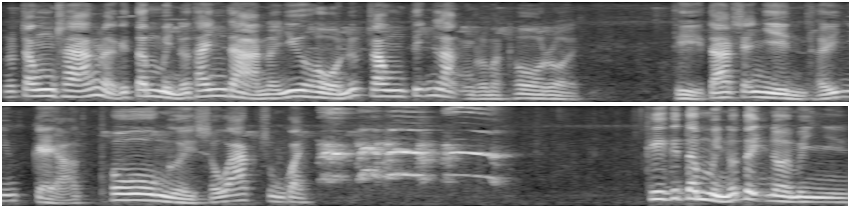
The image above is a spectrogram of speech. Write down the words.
nó trong sáng rồi, cái tâm mình nó thanh thản rồi, như hồ nước trong tĩnh lặng rồi, mặt hồ rồi thì ta sẽ nhìn thấy những kẻ thô người xấu ác xung quanh. Khi cái tâm mình nó tịnh rồi, mình,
